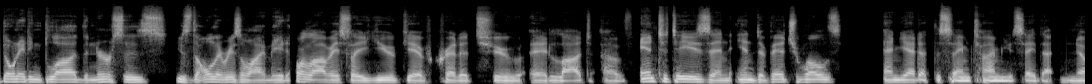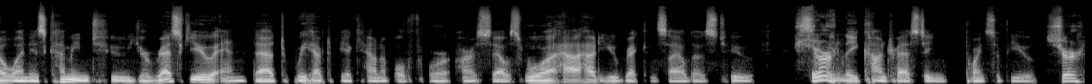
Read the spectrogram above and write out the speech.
donating blood, the nurses is the only reason why I made it. Well, obviously, you give credit to a lot of entities and individuals. And yet at the same time, you say that no one is coming to your rescue and that we have to be accountable for ourselves. Well, how, how do you reconcile those two Sure. seemingly contrasting points of view? Sure.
